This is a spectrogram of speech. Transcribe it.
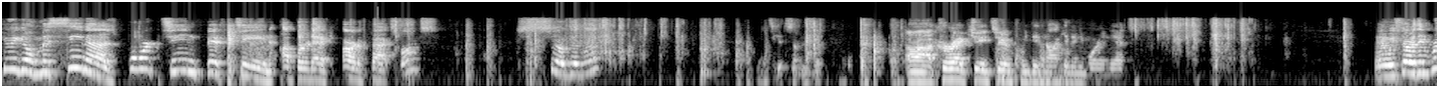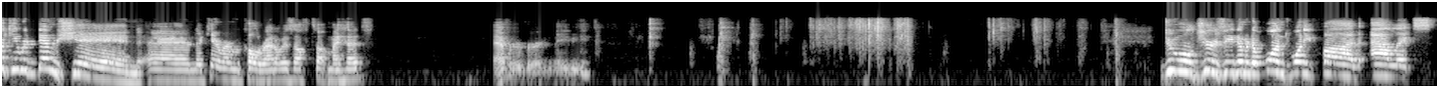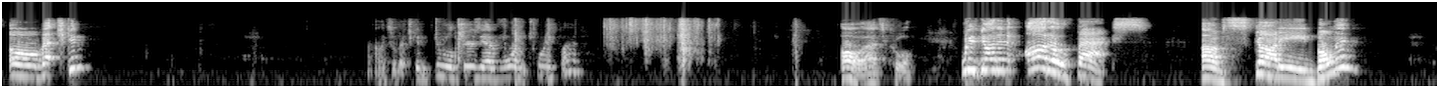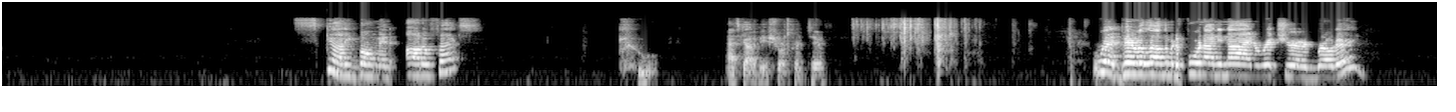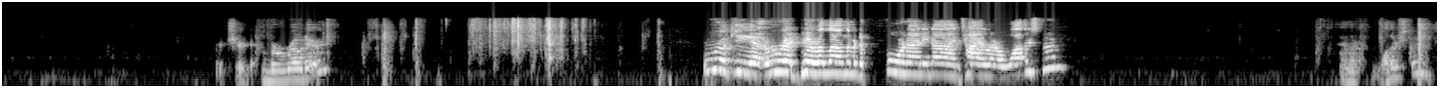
Here we go. Messina's 1415 Upper Deck Artifacts box. So good luck. Let's get something set. Uh, correct, J2. We did not get any more in yet. And we start with a rookie redemption. And I can't remember who Colorado is off the top of my head. Everberg, maybe. Dual jersey number to 125, Alex Ovechkin. Alex Ovechkin, dual jersey out of 125. Oh, that's cool. We've got an Autofacts of Scotty Bowman. Scotty Bowman Autofacts. Cool. That's got to be a short print, too. Red Parallel, number to 499, Richard Brodeur. Richard Brodeur. Rookie uh, Red Parallel, number to 499, Tyler Wotherspoon. Tyler Wotherspoon?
